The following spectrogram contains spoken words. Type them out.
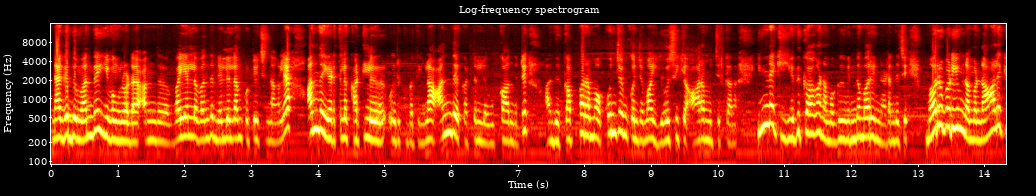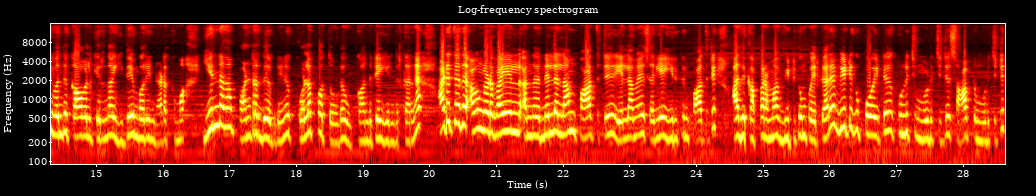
நகர்ந்து வந்து இவங்களோட அந்த வயல்ல வந்து நெல்லெல்லாம் கொட்டி வச்சிருந்தாங்க இல்லையா? அந்த இடத்துல கட்டில் இருக்கு பாத்தீங்களா? அந்த கட்டில உட்கார்ந்துட்டு அதுக்கப்புறமா கொஞ்சம் கொஞ்சமா யோசிக்க ஆரம்பிச்சிருக்காங்க. இன்னைக்கு எதுக்காக நமக்கு இந்த மாதிரி நடந்துச்சு? மறுபடியும் நம்ம நாளைக்கு வந்து காவலுக்கு இருந்தா இதே மாதிரி நடக்குமா? என்னதான் பண்றது அப்படின்னு குழப்பத்தோட உட்கார்ந்துட்டே இருந்திருக்காருங்க. அடுத்தது அவங்களோட வயல் அந்த நெல்லெல்லாம் பார்த்துட்டு எல்லாமே சரியா இருக்குன்னு பார்த்துட்டு அதுக்கப்புறமா வீட்டுக்கும் போயிருக்காரு. வீட்டுக்கு போயிட்டு குளிச்சு முடிச்சிட்டு சாப்பிட்டு முடிச்சிட்டு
